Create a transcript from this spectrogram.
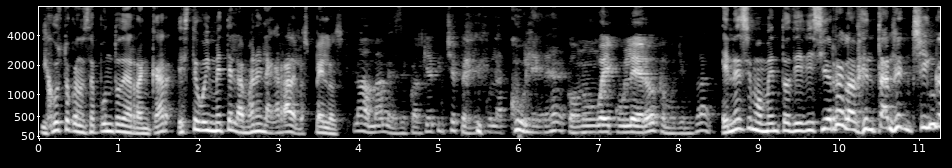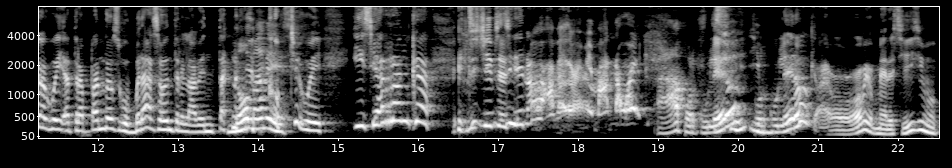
Y justo cuando está a punto de arrancar, este güey mete la mano y la agarra de los pelos. No mames, de cualquier pinche película culera con un güey culero como James Brown. En ese momento, Didi cierra la ventana en chinga, güey, atrapando su brazo entre la ventana No y el mames. coche, güey. Y se arranca. Entonces James así de, no mames, dame mi mano, güey. Ah, ¿por culero? Sí, y- ¿Por culero? Obvio, merecidísimo.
